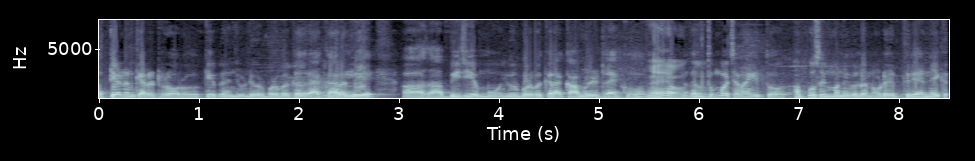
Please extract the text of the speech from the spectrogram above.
ಸತ್ಯಾನಂದ್ ಕ್ಯಾರೆಕ್ಟರ್ ಅವರು ಕೆ ಪಿ ನಂಜುಂಡಿ ಅವ್ರು ಬರಬೇಕಾದ್ರೆ ಆ ಕಾರಲ್ಲಿ ಬಿ ಜಿ ಎಮ್ಮು ಇವ್ರು ಬರ್ಬೇಕಾದ್ರೆ ಆ ಕಾಮಿಡಿ ಟ್ರ್ಯಾಕು ಅದೆಲ್ಲ ತುಂಬ ಚೆನ್ನಾಗಿತ್ತು. ಅಪ್ಪು ಸಿನಿಮಾ ನೀವೆಲ್ಲ ನೋಡಿರ್ತೀರಿ ಅನೇಕ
